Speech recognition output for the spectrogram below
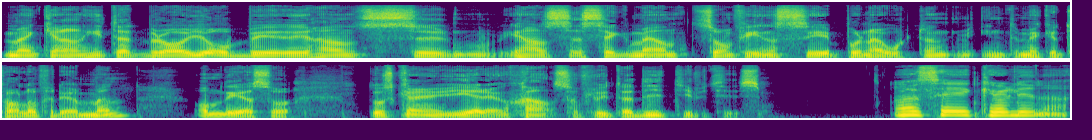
Men kan han hitta ett bra jobb i hans, i hans segment som finns på den här orten, inte mycket talar för det, men om det är så, då ska han ju ge det en chans att flytta dit givetvis. Vad säger Carolina?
